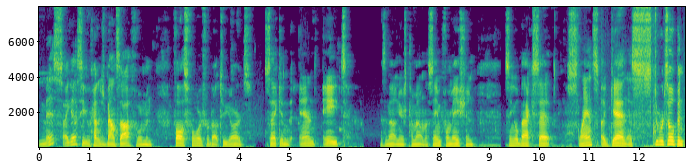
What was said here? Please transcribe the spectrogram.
miss, I guess. He kind of just bounced off of him and falls forward for about two yards. Second and eight as the Mountaineers come out in the same formation. Single back set. Slants again as Stewart's open.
